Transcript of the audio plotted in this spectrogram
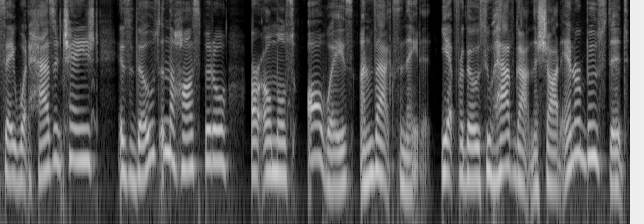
say what hasn't changed is those in the hospital are almost always unvaccinated. Yet for those who have gotten the shot and are boosted,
